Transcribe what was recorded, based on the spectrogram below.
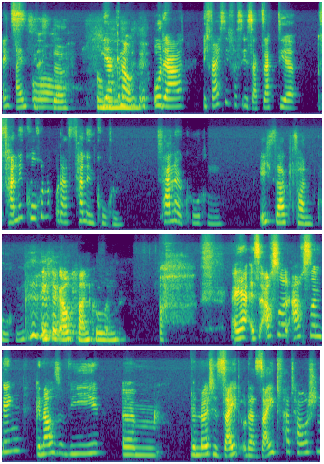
Einz Einzigste. Oh. Ja, genau. Oder ich weiß nicht, was ihr sagt. Sagt ihr Pfannekuchen oder Pfannenkuchen? Pfannekuchen. Ich sag Pfannkuchen. Ich sag auch Pfannkuchen. Naja, ist auch so, auch so ein Ding. Genauso wie ähm, wenn Leute Seit oder Seit vertauschen.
